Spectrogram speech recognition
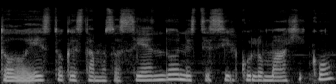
Todo esto que estamos haciendo en este círculo mágico,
